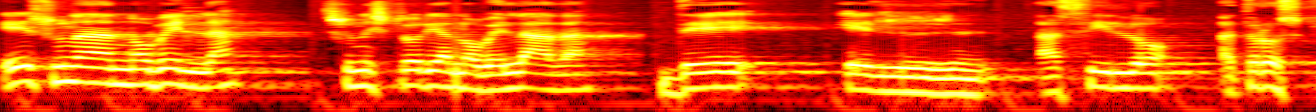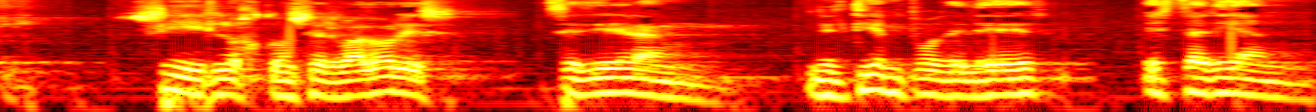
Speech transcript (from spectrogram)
Es una novela, es una historia novelada de el asilo a Trotsky. Si los conservadores se dieran el tiempo de leer, estarían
